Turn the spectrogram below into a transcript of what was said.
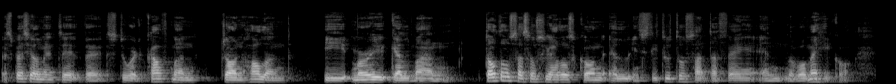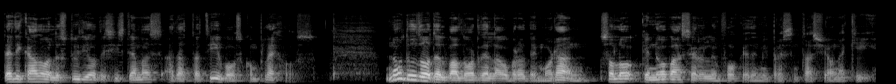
especialmente de Stuart Kaufman, John Holland y Murray Gell-Mann, todos asociados con el Instituto Santa Fe en Nuevo México, dedicado al estudio de sistemas adaptativos complejos. No dudo del valor de la obra de Moran, solo que no va a ser el enfoque de mi presentación aquí.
